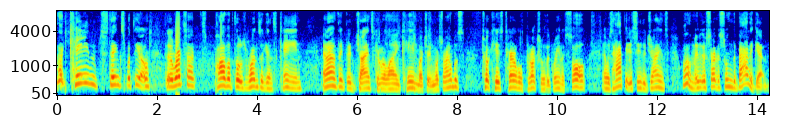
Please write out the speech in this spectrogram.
I thought Cain stinks, but you know, the Red Sox piled up those runs against Cain, and I don't think the Giants can rely on Cain much anymore. So I almost took his terrible production with a grain of salt and was happy to see the Giants, well, maybe they're starting to swing the bat again.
